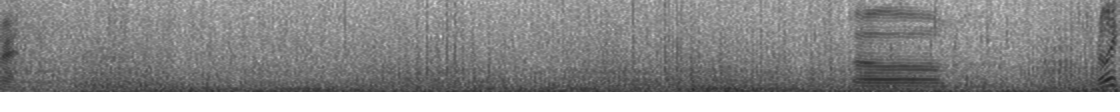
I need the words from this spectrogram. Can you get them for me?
Alright. Um, really?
